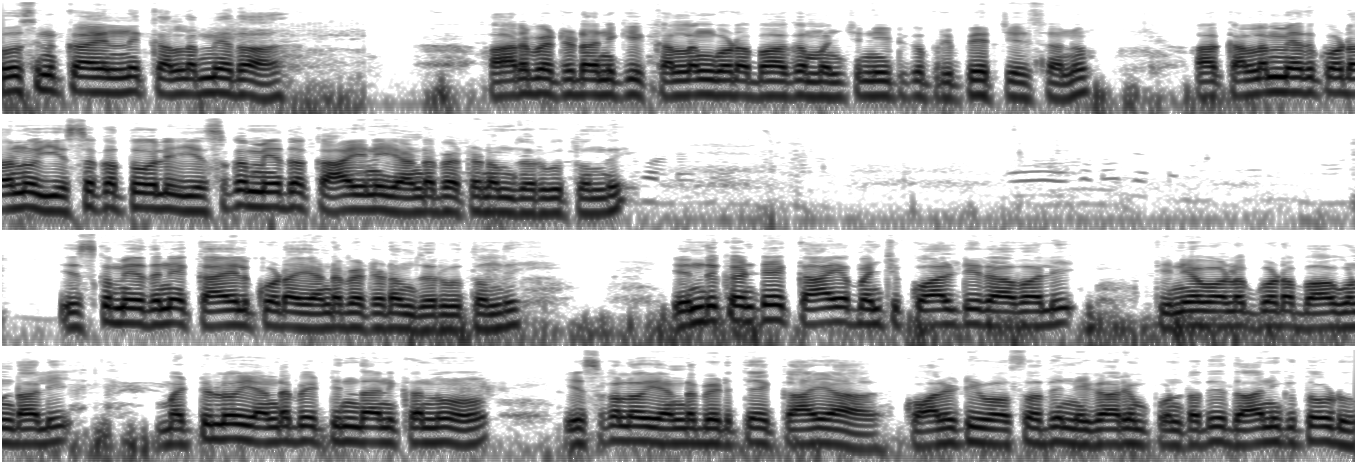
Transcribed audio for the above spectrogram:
కోసిన కాయల్ని కళ్ళ మీద ఆరబెట్టడానికి కళ్ళం కూడా బాగా మంచి నీట్గా ప్రిపేర్ చేశాను. ఆ కళ్ళం మీద కూడాను ఇసుక తోలి ఇసుక మీద కాయని ఎండబెట్టడం జరుగుతుంది. ఇసుక మీదనే కాయలు కూడా ఎండబెట్టడం జరుగుతుంది. ఎందుకంటే కాయ మంచి క్వాలిటీ రావాలి తినేవాళ్ళకు కూడా బాగుండాలి. మట్టిలో ఎండబెట్టిన దానికను ఇసుకలో ఎండబెడితే కాయ క్వాలిటీ వస్తుంది నిగారింపు ఉంటుంది. దానికి తోడు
